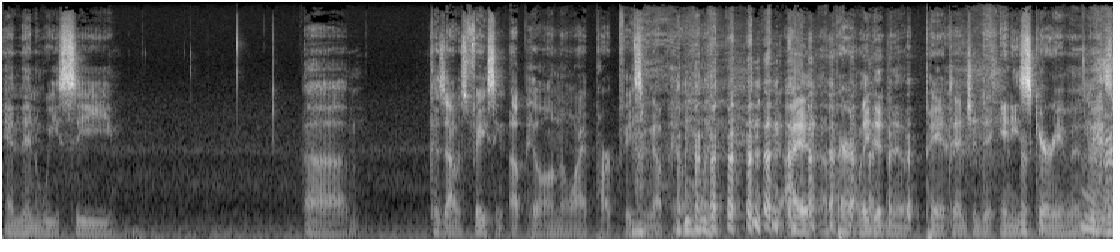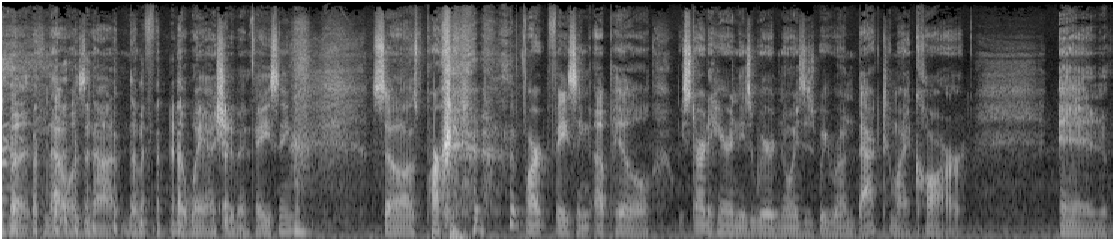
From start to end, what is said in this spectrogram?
and then we see um because I was facing uphill. I don't know why I parked facing uphill. Like, I apparently didn't pay attention to any scary movies, but that was not the the way I should have been facing. So I was parked parked facing uphill. We started hearing these weird noises. We run back to my car, and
